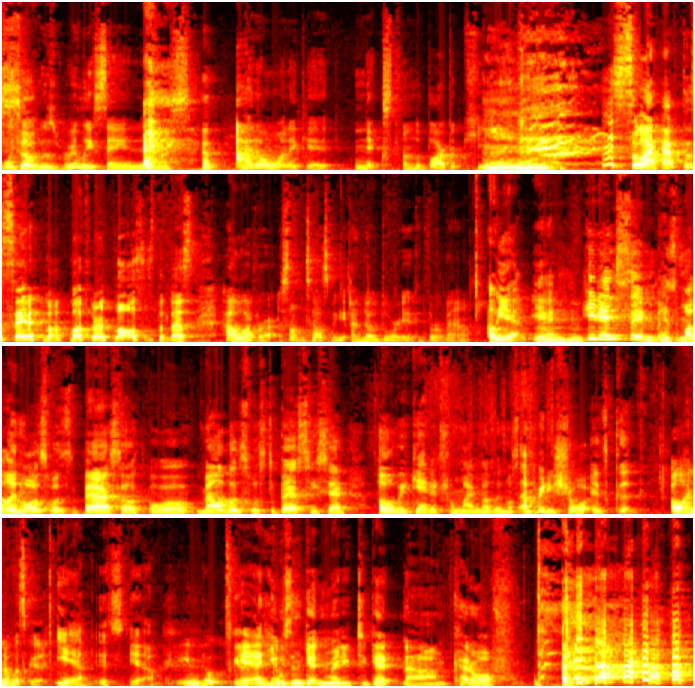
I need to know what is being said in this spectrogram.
What So- he was really saying is, I don't want to get nixed from the barbecue. so I have to say that my mother-in-law's is the best. However, something tells me I know Doria can throw down. Oh yeah, yeah. Mm-hmm. He didn't say his mother-in-law's was the best or or Melba's was the best. He said, "Oh, we get it from my mother-in-law's." I'm pretty sure it's good. Oh, I know it's good. Yeah, it's yeah. You know it's good. Yeah, he wasn't getting ready to get um, cut off.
